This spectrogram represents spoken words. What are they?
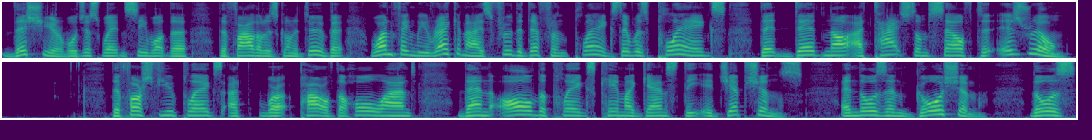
this year. We'll just wait and see what the, the Father is going to do. But one thing we recognize through the different plagues, there was plagues that did not attach themselves to Israel. The first few plagues were part of the whole land. Then all the plagues came against the Egyptians and those in Goshen those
